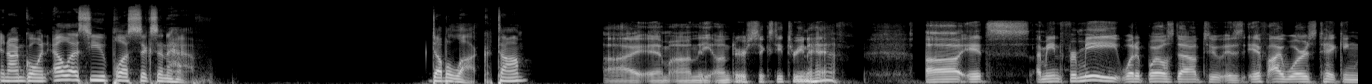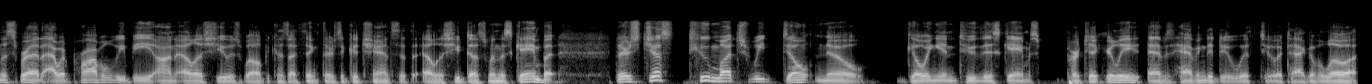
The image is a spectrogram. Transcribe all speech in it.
and I'm going LSU plus six and a half. Double lock, Tom. I am on the under 63 and a half. Uh, it's, I mean, for me, what it boils down to is if I was taking the spread, I would probably be on LSU as well because I think there's a good chance that the LSU does win this game. But there's just too much we don't know going into this game, particularly as having to do with Tua Tagovailoa.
